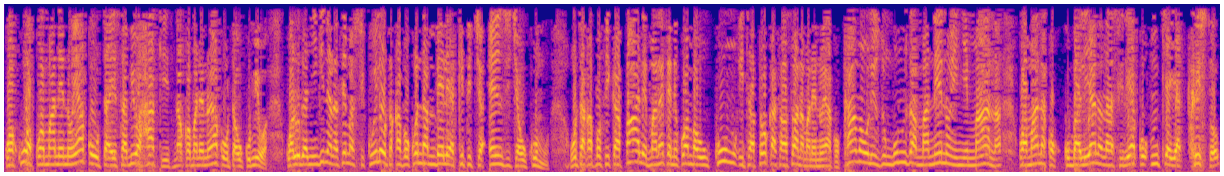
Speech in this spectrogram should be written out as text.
kwa kuwa kwa maneno yako utahesabiwa haki na kwa maneno yako utahukumiwa. Kwa lugha nyingine anasema siku ile utakapokwenda mbele ya kiti cha enzi cha hukumu utakapofika pale maana yake ni kwamba hukumu itatoka sawasawa na maneno yako. Kama ulizungumza maneno yenye maana kwa maana kwa kukubaliana na asili yako mpya ya kristo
